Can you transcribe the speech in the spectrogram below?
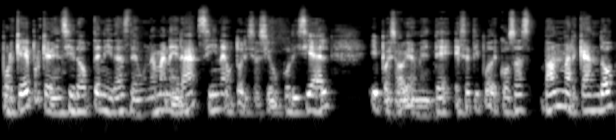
¿Por qué? Porque habían sido obtenidas de una manera sin autorización judicial y pues obviamente ese tipo de cosas van marcando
